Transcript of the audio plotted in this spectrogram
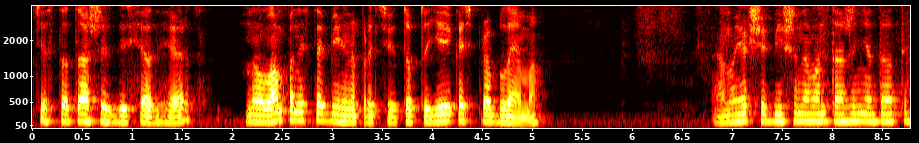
Частота 60 Гц. Ну, лампа нестабільно працює, тобто є якась проблема. А ну якщо більше навантаження дати.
